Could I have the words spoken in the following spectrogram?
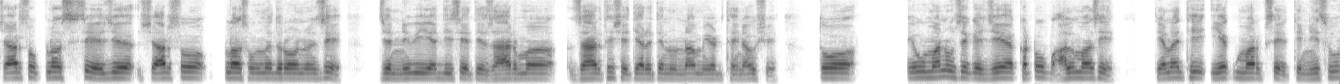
ચારસો પ્લસ છે જે ચારસો પ્લસ ઉમેદવારોને છે, જે નવી યાદી છે તે જાહેરમાં, જાહેર થશે ત્યારે તેનું નામ એડ થઈને આવશે. તો એવું માનવું છે કે જે કટઓફ હાલમાં છે, તેનાથી એક માર્ક છે તે નીચું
